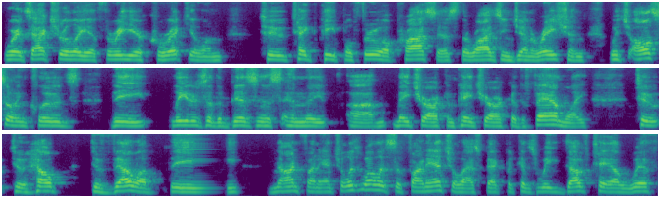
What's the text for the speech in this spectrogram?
where it's actually a three year curriculum to take people through a process, the rising generation, which also includes the leaders of the business and the uh, matriarch and patriarch of the family to, to help develop the non-financial as well as the financial aspect because we dovetail with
